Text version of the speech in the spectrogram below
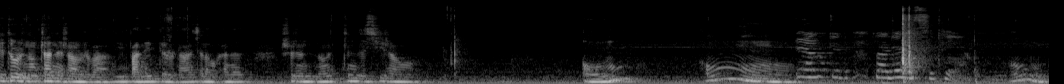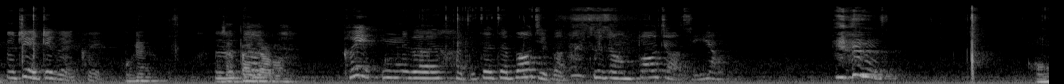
这都是能粘得上是吧？你把那底儿拿下来，我看它是能真的吸上吗？哦，哦，对啊这个磁铁啊。哦那这这个也可以，，OK，你再掰点吗？可以嗯那个好的再再包几个，就像包饺子一样。哦，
